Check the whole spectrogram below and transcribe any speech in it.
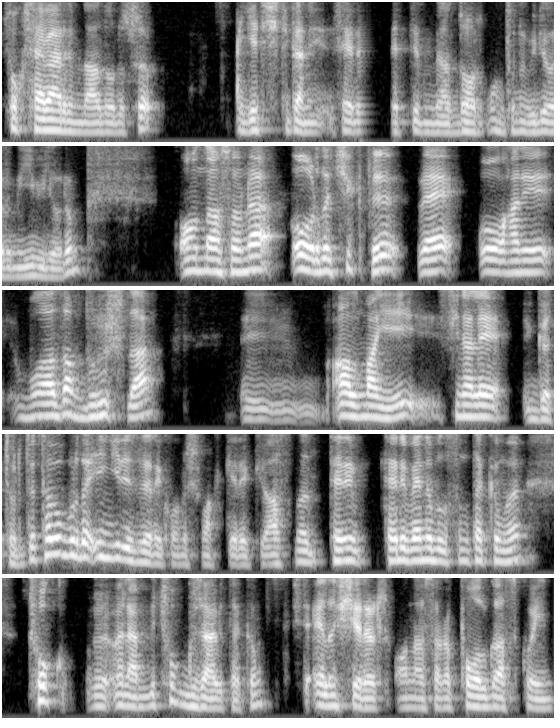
Çok severdim daha doğrusu. Yetiştik hani seyrettim biraz Dortmund'unu biliyorum, iyi biliyorum. Ondan sonra orada çıktı ve o hani muazzam duruşla e, Almanya'yı finale götürdü. Tabii burada İngilizleri konuşmak gerekiyor. Aslında Terry, Terry Venables'ın takımı çok e, önemli, çok güzel bir takım. İşte Alan Shearer, ondan sonra Paul Gascoigne,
